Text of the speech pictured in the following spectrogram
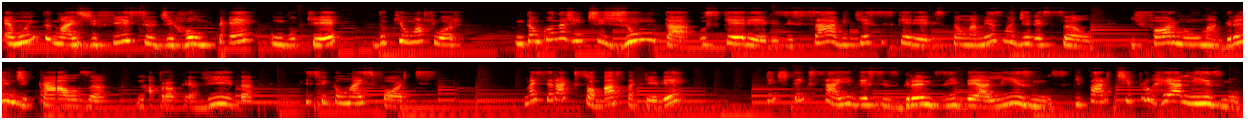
É muito mais difícil de romper um buquê do que uma flor. Então, quando a gente junta os quereres e sabe que esses quereres estão na mesma direção e formam uma grande causa na própria vida, eles ficam mais fortes. Mas será que só basta querer? A gente tem que sair desses grandes idealismos e partir para o realismo.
